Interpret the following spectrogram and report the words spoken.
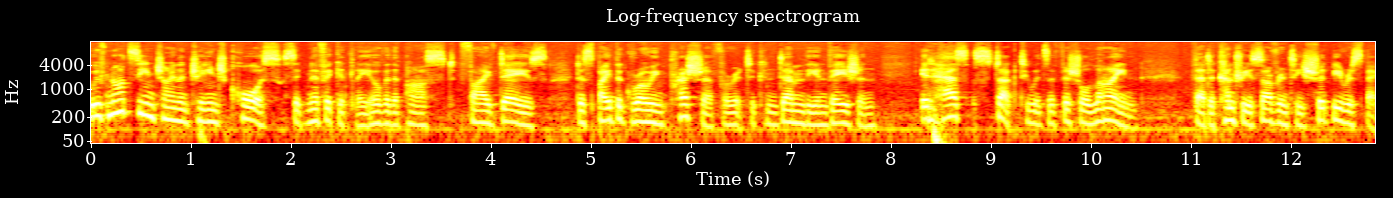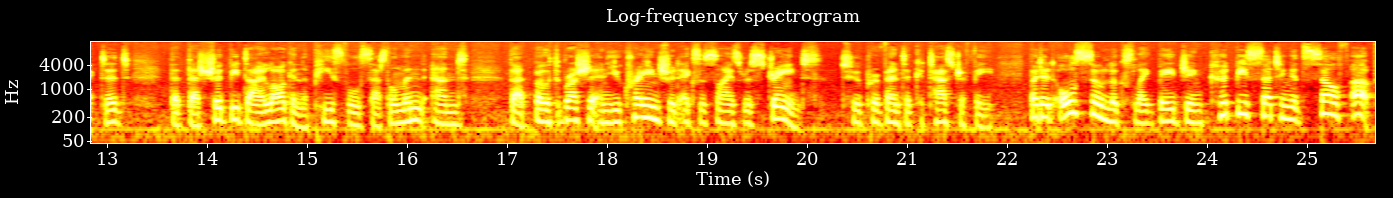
We've not seen China change course significantly over the past five days, despite the growing pressure for it to condemn the invasion. It has stuck to its official line that a country's sovereignty should be respected, that there should be dialogue and a peaceful settlement, and that both Russia and Ukraine should exercise restraint to prevent a catastrophe. But it also looks like Beijing could be setting itself up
